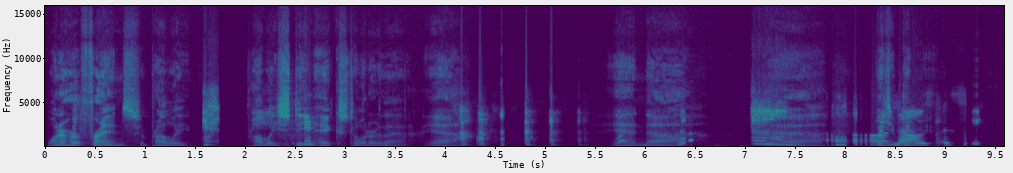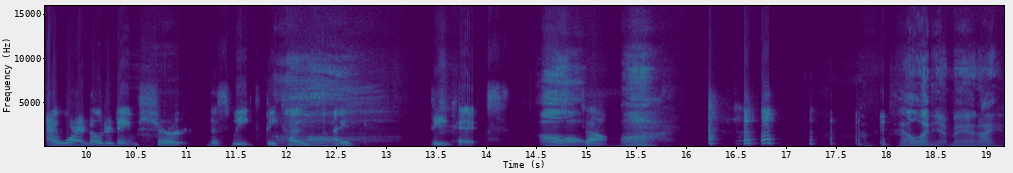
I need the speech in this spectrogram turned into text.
One of her friends, probably probably Steve Hicks taught her that. Yeah. And uh yeah. oh, But no, week I wore a Notre Dame shirt this week because I oh, Steve Hicks. Oh so- my. I'm telling you, man. I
